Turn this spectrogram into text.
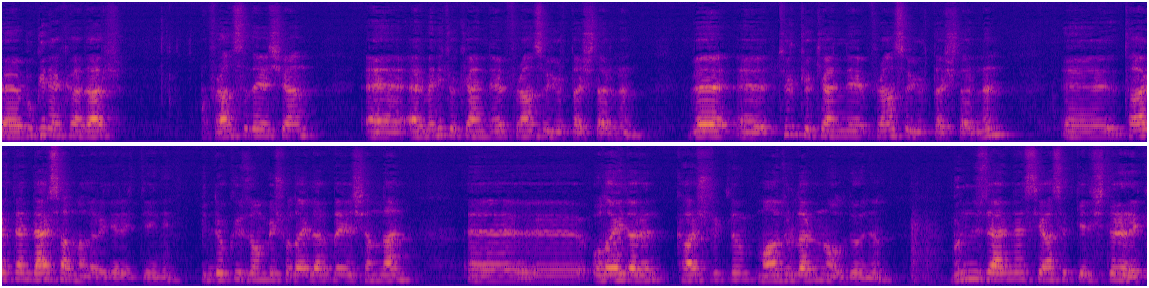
e, bugüne kadar Fransa'da yaşayan e, Ermeni kökenli Fransa yurttaşlarının ve e, Türk kökenli Fransa yurttaşlarının e, tarihten ders almaları gerektiğini, 1915 olaylarında yaşanılan e, olayların karşılıklı mağdurlarının olduğunu, bunun üzerine siyaset geliştirerek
